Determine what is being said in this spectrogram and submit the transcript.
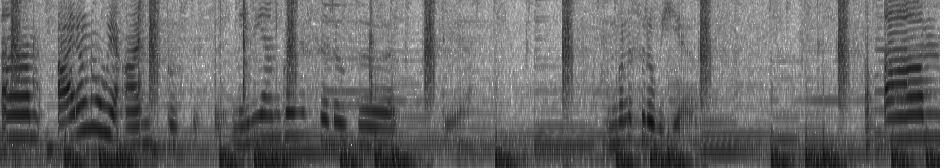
Um, I don't know where I'm supposed to sit. Maybe I'm going to sit over there. I'm going to sit over here. Um,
